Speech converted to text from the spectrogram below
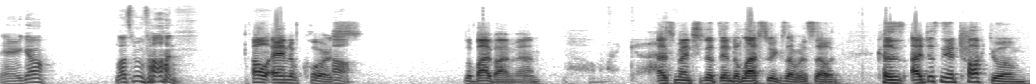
there you go. Let's move on. oh, and of course, Oh. the Bye Bye Man, my god. As mentioned at the end of last week's episode, because I just need to talk to him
